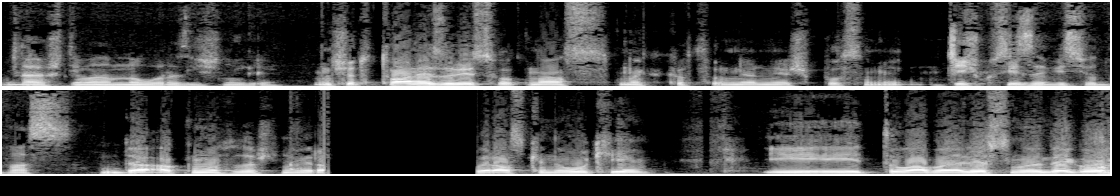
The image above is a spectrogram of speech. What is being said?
Да, ще има на много различни игри. Защото това не зависи от нас, на какъв турнир ние ще пуснем. Всичко си зависи от вас. Да, ако има достатъчно игра- игралски науки и това бъде лесно на него.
